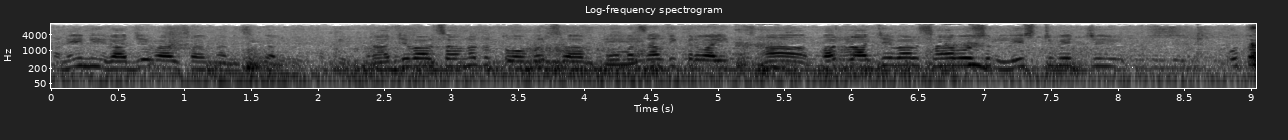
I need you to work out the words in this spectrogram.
ਕਰ ਨਹੀਂ ਨਹੀਂ ਰਾਜੇਵਾਲ ਸਾਹਿਬ ਨਾਲ ਨਹੀਂ ਸੀ ਗੱਲ ਹੋਈ। ਰਾਜੇਵਾਲ ਸਾਹਿਬ ਨਾਲ ਤਾਂ ਤੋਮਰ ਸਾਹਿਬ ਦੀ ਉਮਰ ਸਾਹਿਬ ਦੀ ਕਰਵਾਈ ਹਾਂ ਪਰ ਰਾਜੇਵਾਲ ਸਾਹਿਬ ਉਸ ਲਿਸਟ ਵਿੱਚ ਉਹ ਤਾਂ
